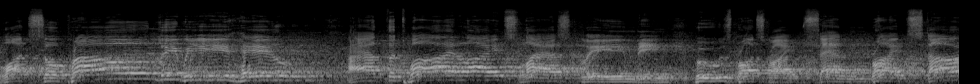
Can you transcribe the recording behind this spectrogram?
what so proudly we hailed at the twilight's last gleaming, whose broad stripes and bright stars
